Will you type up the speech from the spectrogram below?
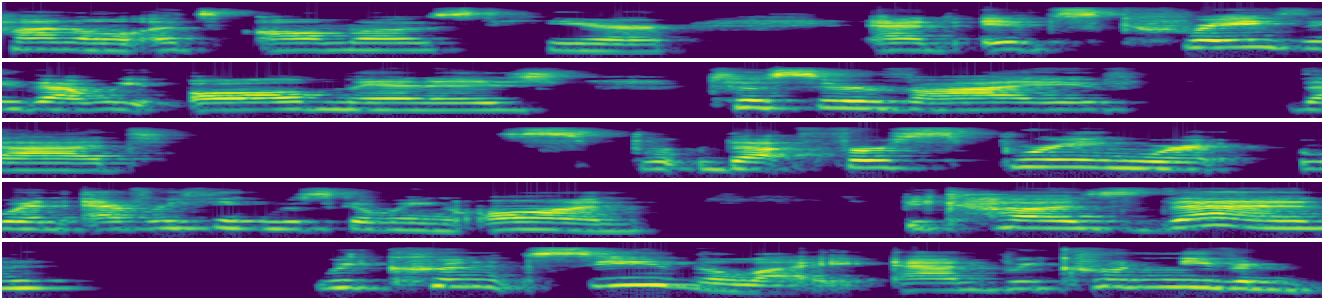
tunnel. It's almost here and it's crazy that we all managed to survive that sp- that first spring where when everything was going on because then we couldn't see the light and we couldn't even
